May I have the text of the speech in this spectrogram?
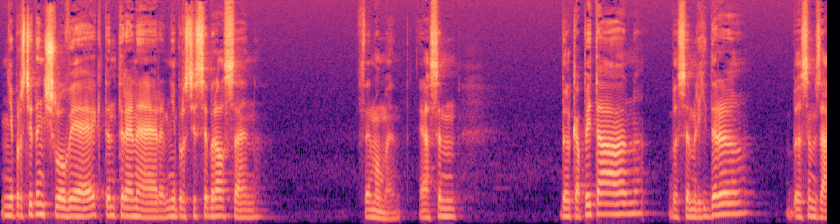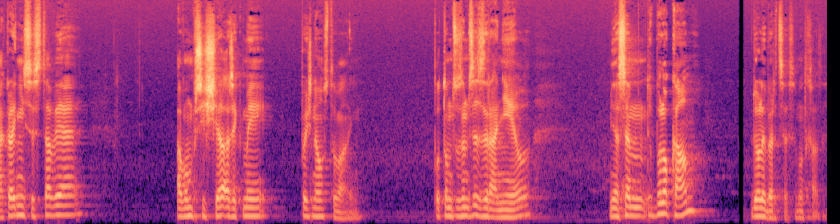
mě prostě ten člověk, ten trenér, mě prostě sebral sen v ten moment. Já jsem byl kapitán, byl jsem lídr, byl jsem v základní sestavě a on přišel a řekl mi, pojď na hostování. Potom, co jsem se zranil, měl jsem... To bylo kam? Do Liberce jsem odcházel.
